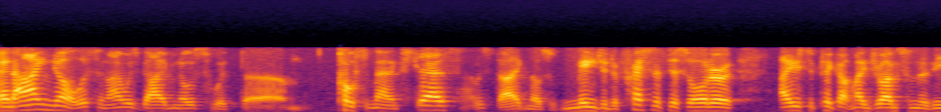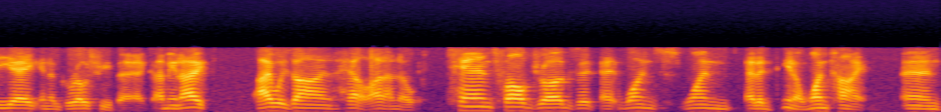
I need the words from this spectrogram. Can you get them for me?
and I know, listen, I was diagnosed with um, post traumatic stress. I was diagnosed with major depressive disorder. I used to pick up my drugs from the VA in a grocery bag. I mean, I I was on hell, I don't know, ten, twelve drugs at at once one at a you know one time. And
